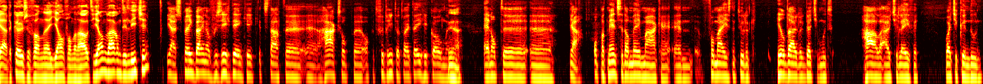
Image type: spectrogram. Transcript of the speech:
ja, de keuze van eh, Jan van den Hout. Jan, waarom dit liedje? Ja, het spreekt bijna voor zich, denk ik. Het staat eh, eh, haaks op, op het verdriet dat wij tegenkomen. Ja. En op, de, ja, op wat mensen dan meemaken. En voor mij is het natuurlijk heel duidelijk dat je moet halen uit je leven wat je kunt doen.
